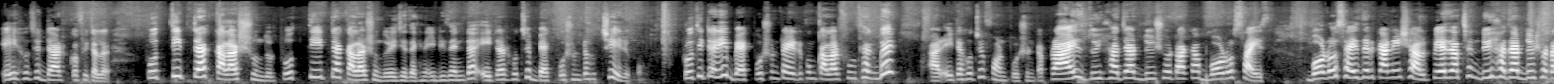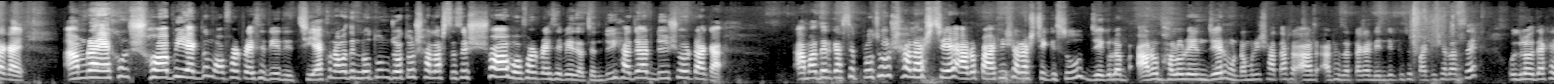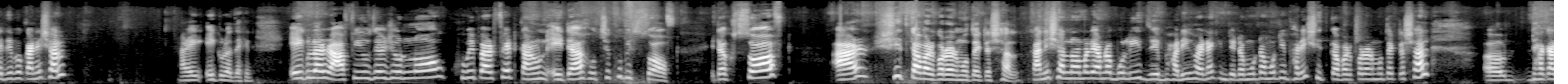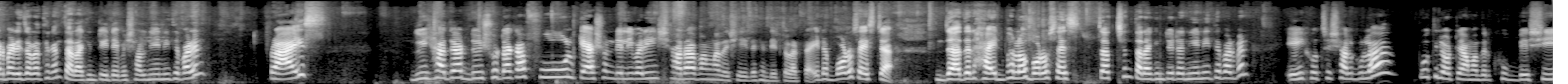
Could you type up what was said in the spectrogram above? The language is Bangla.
এই হচ্ছে ডার্ক কফি কালার। প্রত্যেকটা কালার সুন্দর। প্রত্যেকটা কালার সুন্দর। এই যে দেখেন, এই ডিজাইনটা, এটার হচ্ছে ব্যাক পোর্শনটা হচ্ছে এরকম। প্রতিটারই ব্যাক পোর্শনটা এরকম কালারফুল থাকবে। আর এটা হচ্ছে ফ্রন্ট পোর্শনটা। প্রাইস দুই হাজার দুইশো টাকা, বড় সাইজ। বড় সাইজের কানি শাল। পেয়ে যাচ্ছেন দুই হাজার দুইশো টাকায়। আমরা এখন সবই একদম অফার প্রাইসে দিয়ে দিচ্ছি। এখন আমাদের নতুন যত শাল আসতেছে, সব অফার প্রাইসে পেয়ে যাচ্ছেন। দুই হাজার দুইশো টাকা। আমাদের কাছে প্রচুর শাল আসছে আরও পার্টি শাল আসছে কিছু, যেগুলো আরও ভালো রেঞ্জের, মোটামুটি সাত আট, আট- হাজার টাকা রেঞ্জের কিছু পার্টি শাল আছে। ওইগুলো দেখাই দেবো, কানি শাল। আর এই- এইগুলো দেখেন। এইগুলো রাফ ইউজের জন্য খুবই পারফেক্ট কারণ এটা হচ্ছে খুবই সফট এটা সফট আর শীত কাভার করার মতো একটা শাল। কানি শাল নর্মালি আমরা বলি যে ভারী হয় না, কিন্তু এটা মোটামুটি ভারী শীত কাভার করার মতো একটা শাল। ঢাকার বাইরে যারা থাকেন, তারা কিন্তু এই টাইপের শাল নিয়ে নিতে পারেন। প্রাইস দুই হাজার দুইশো টাকা ফুল ক্যাশ অন ডেলিভারি সারা বাংলাদেশে। এই দেখেন রেড কালারটা এটা বড় সাইজটা যাদের হাইট ভালো, বড় সাইজ চাচ্ছেন, তারা কিন্তু এটা নিয়ে নিতে পারবেন। এই হচ্ছে শালগুলা। প্রতি লটে আমাদের খুব বেশি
